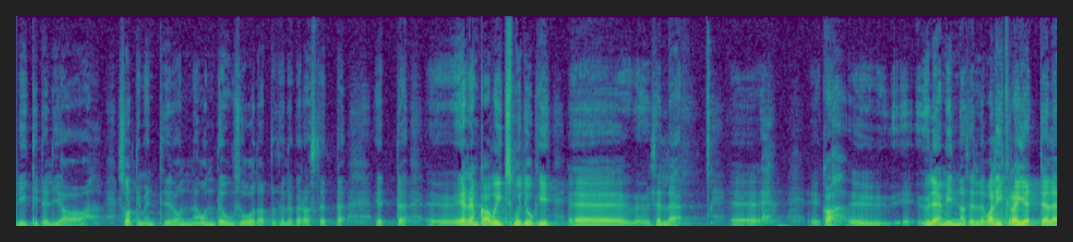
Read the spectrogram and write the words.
liikidel ja sortimentidel on, on tõusu oodata, sellepärast et, et eh, RMK võiks muidugi eh, selle eh, kah üle minna selle valikraietele,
